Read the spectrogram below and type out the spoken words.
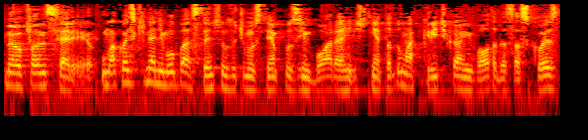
Não, falando sério, uma coisa que me animou bastante nos últimos tempos, embora a gente tenha toda uma crítica em volta dessas coisas,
